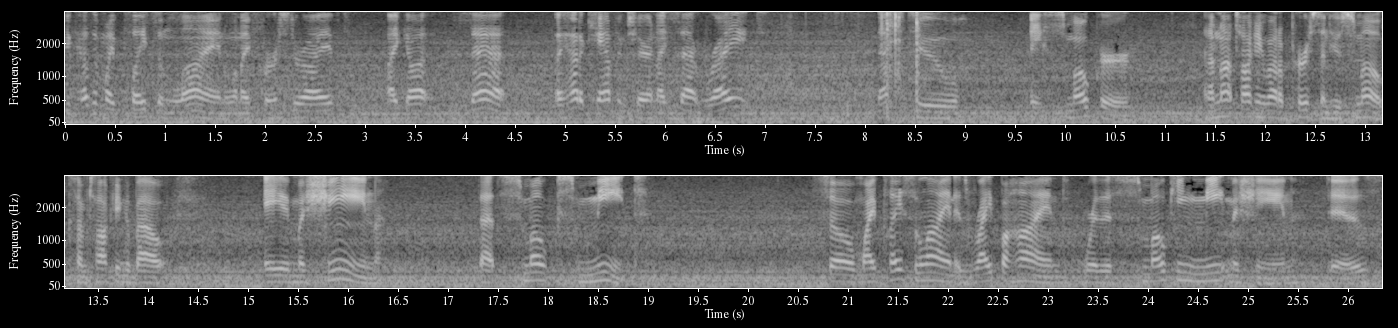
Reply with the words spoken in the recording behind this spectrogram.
because of my place in line when I first arrived. I got sat. I had a camping chair and I sat right next to a smoker. And I'm not talking about a person who smokes. I'm talking about a machine that smokes meat so my place in line is right behind where this smoking meat machine is,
